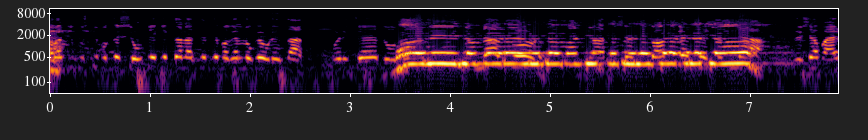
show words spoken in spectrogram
गोष्टी म्हणजे फक्त शेवटी एकदा लागते ते बघायला लोक एवढे येतात पण इथे देशाबाहेर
